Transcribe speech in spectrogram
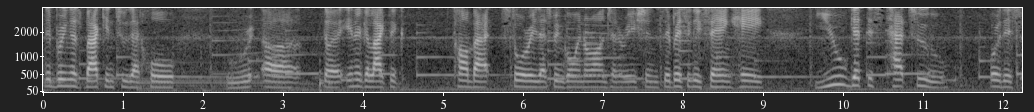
They bring us back into that whole uh, the intergalactic combat story that's been going on generations. They're basically saying, "Hey, you get this tattoo or this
